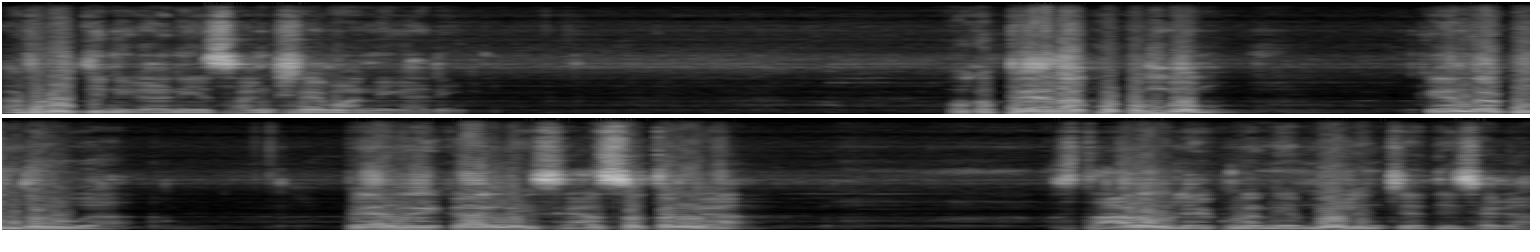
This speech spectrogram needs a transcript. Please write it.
అభివృద్ధిని కానీ సంక్షేమాన్ని కానీ ఒక పేద కుటుంబం కేంద్ర బిందువుగా పేదరికాన్ని శాశ్వతంగా స్థానం లేకుండా నిర్మూలించే దిశగా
